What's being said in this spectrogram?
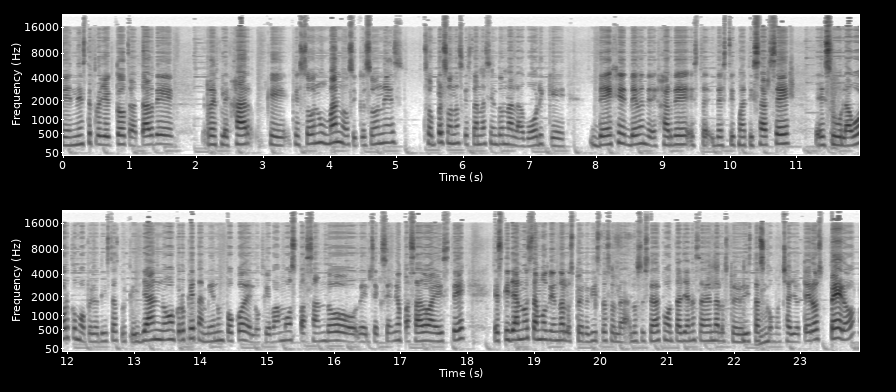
en este proyecto tratar de reflejar que, son humanos y que son, es, son personas que están haciendo una labor y que deben de dejar de, este, estigmatizarse eh, su labor como periodistas, porque ya no, creo que también un poco de lo que vamos pasando del sexenio pasado a este, es que ya no estamos viendo a los periodistas o la, la sociedad como tal, ya no está viendo a los periodistas como chayoteros, pero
